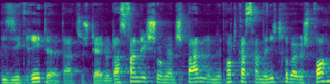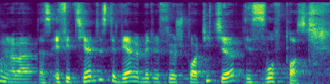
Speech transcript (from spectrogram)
diese Geräte darzustellen. Und das fand ich schon ganz spannend. Und im Podcast haben wir nicht drüber gesprochen, aber das effizienteste Werbemittel für Sportitje ist Wurfpost.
